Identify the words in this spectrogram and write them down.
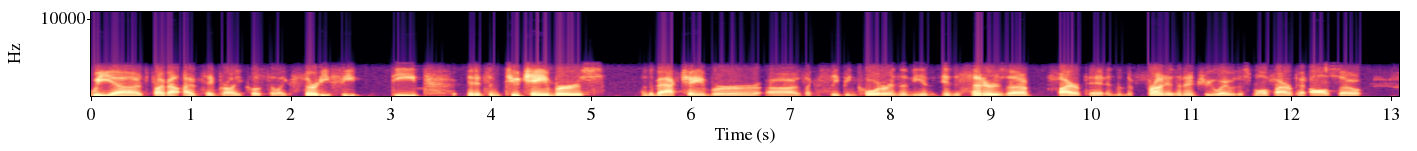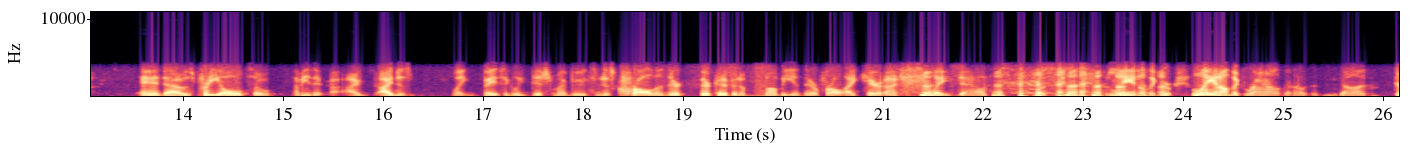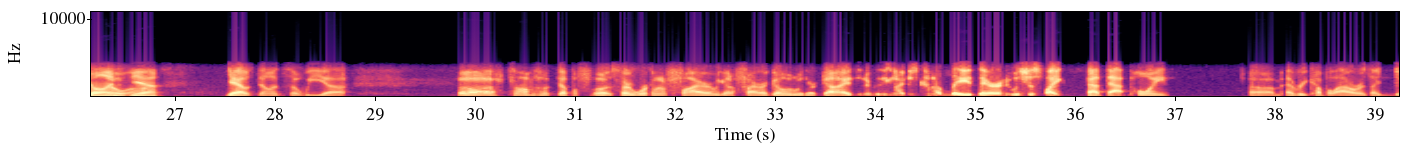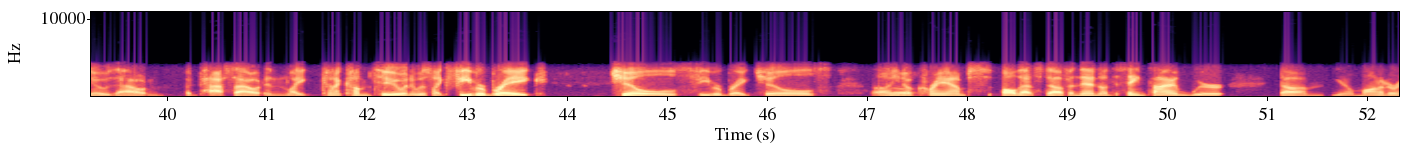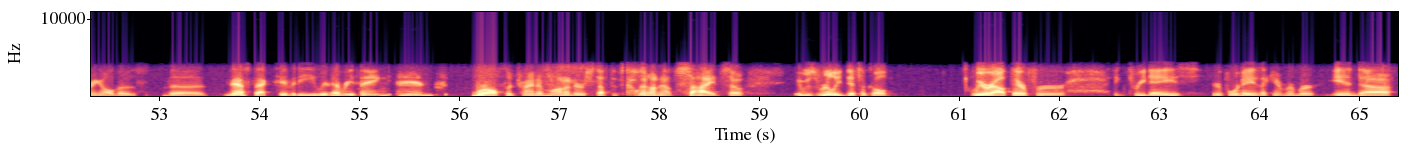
we uh, it's probably about I'd say probably close to like 30 feet deep, and it's in two chambers. In the back chamber uh, is like a sleeping quarter, and then the in, in the center is a fire pit, and then the front is an entryway with a small fire pit also. And uh, it was pretty old, so I mean, I I just like basically ditched my boots and just crawled in there. There could have been a mummy in there for all I cared. I just laid down, laying on the gr- laying on the ground, and I was just done. Done. So, uh, yeah. Yeah, I was done. So we uh uh Tom hooked up a uh, started working on a fire and we got a fire going with our guides and everything. I just kind of laid there and it was just like at that point um every couple hours I'd doze out and I'd pass out and like kind of come to and it was like fever break, chills, fever break chills, uh you know, cramps, all that stuff. And then at the same time we're um you know monitoring all those the nest activity with everything and we're also trying to monitor stuff that's going on outside. So it was really difficult. We were out there for I think three days, three or four days, I can't remember, and uh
